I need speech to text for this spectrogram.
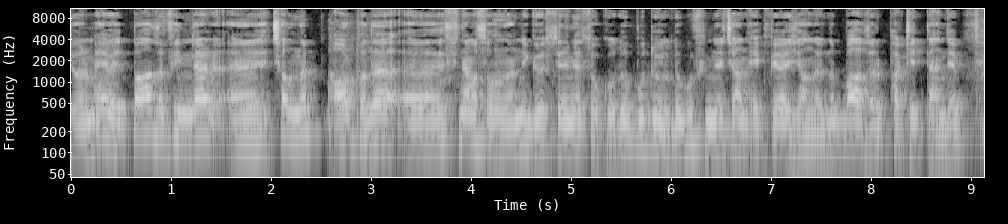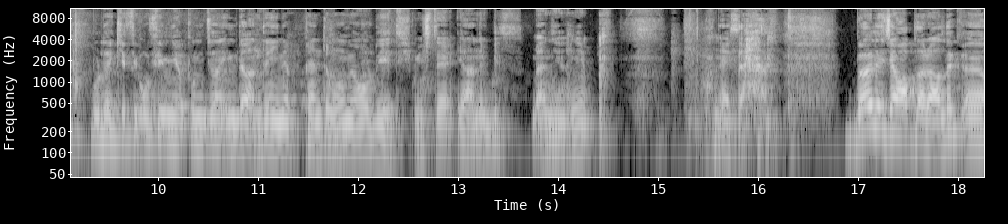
diyorum. Evet bazı filmler e, çalınıp Avrupa'da e, sinema salonlarında gösterime sokuldu. Bu duyuldu. Bu filmleri çalan FBI ajanlarında bazıları paketlendi. Buradaki o film yapımcıların imdadında yine Pentagon ve ordu yetişmişti. Yani biz ben yani neyse. Böyle cevaplar aldık. Ee,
